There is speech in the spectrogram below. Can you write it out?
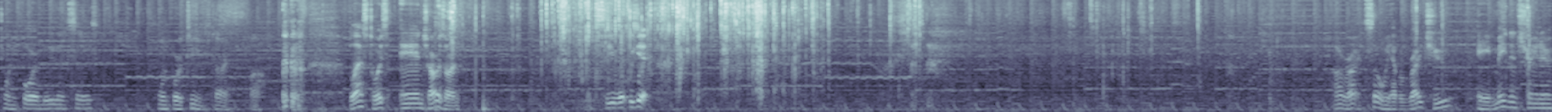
24, I believe that says. 114, sorry. Wow. Blastoise and Charizard. Let's see what we get. Alright, so we have a Raichu, a Maintenance Trainer,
